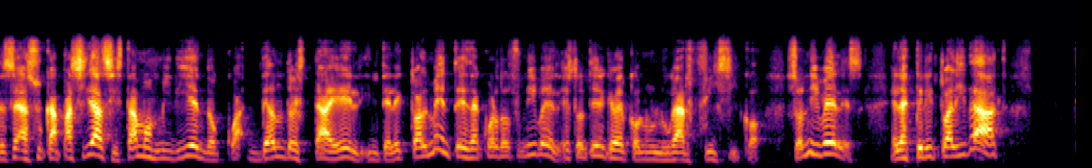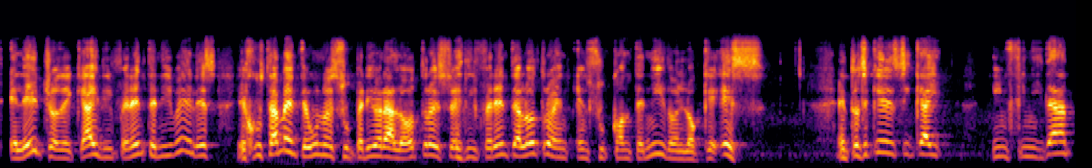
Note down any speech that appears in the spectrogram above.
O sea, su capacidad, si estamos midiendo dónde está él intelectualmente, es de acuerdo a su nivel. Esto tiene que ver con un lugar físico. Son niveles. En la espiritualidad, el hecho de que hay diferentes niveles es justamente uno es superior al otro, eso es diferente al otro en, en su contenido, en lo que es. Entonces quiere decir que hay infinidad,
